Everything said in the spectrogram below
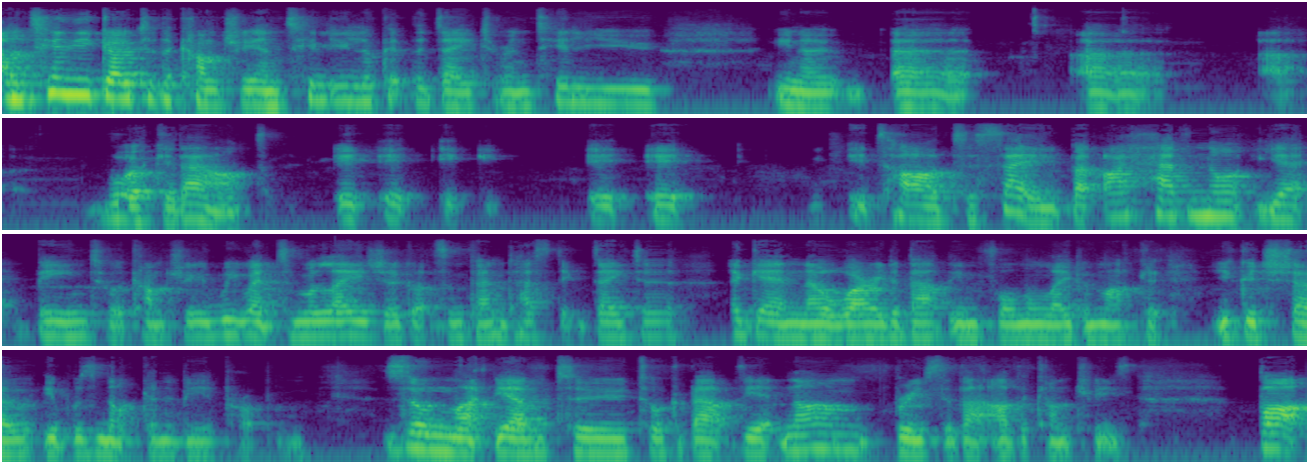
until you go to the country, until you look at the data, until you, you know, uh, uh, uh, work it out, it, it, it, it, it, it's hard to say, but I have not yet been to a country. We went to Malaysia, got some fantastic data. Again, they were worried about the informal labour market. You could show it was not going to be a problem. Dung might be able to talk about Vietnam, Bruce about other countries. But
